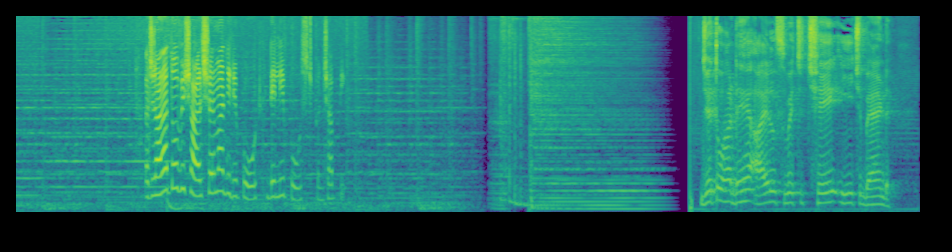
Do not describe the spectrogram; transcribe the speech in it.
ਅਜਨਾਲਾ ਤੋਂ ਵਿਸ਼ਾਲ ਸ਼ਰਮਾ ਦੀ ਰਿਪੋਰਟ ਦਿੱਲੀ ਪੋਸਟ, ਪੰਜਾਬੀ। ਜੇ ਤੁਹਾਡੇ ਹੈ ਆਇਲਸ ਵਿੱਚ 6 ਈਚ ਬੈਂਡ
